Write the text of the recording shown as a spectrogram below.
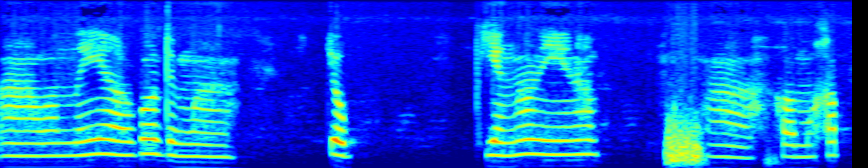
อ่า วันนี้เราก็จะมาจบ พียงเท่านี้นะครับ อ่า ขอบคุณครับ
